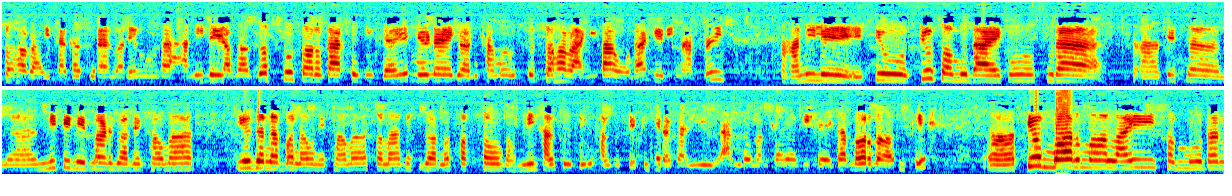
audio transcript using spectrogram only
सहभागिताका कुरा गऱ्यौँ र हामीले अब जसको सरकारको विषय निर्णय गर्ने ठाउँमा उसको सहभागिता हुँदाखेरि मात्रै हामीले त्यो त्यो समुदायको कुरा त्यसमा नीति निर्माण गर्ने ठाउँमा योजना बनाउने ठाउँमा समावेश गर्न सक्छौँ भन्ने खालको जुन खालको त्यतिखेरका विषयका मर्महरू थिए। त्यो मर्मलाई सम्बोधन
